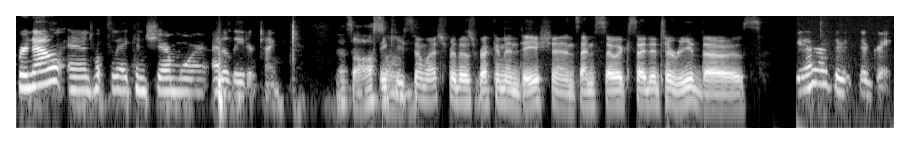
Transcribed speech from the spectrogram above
for now, and hopefully I can share more at a later time. That's awesome. Thank you so much for those recommendations. I'm so excited to read those. Yeah, they're, they're great.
